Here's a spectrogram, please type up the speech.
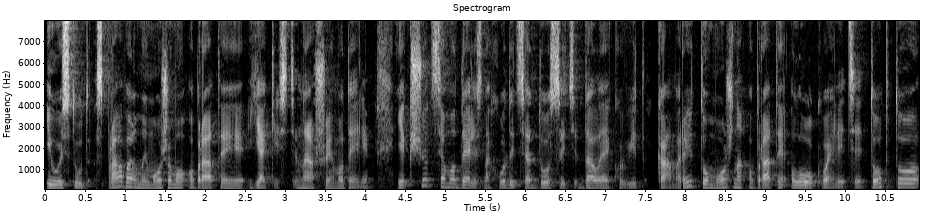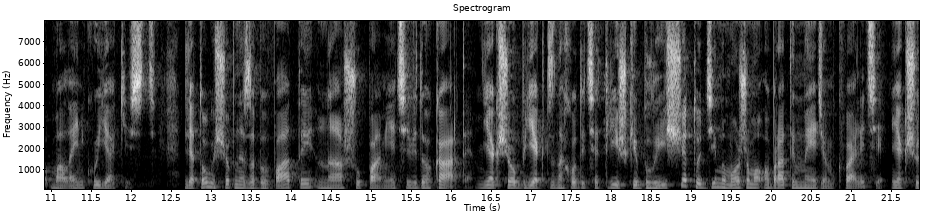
І ось тут справа ми можемо обрати якість нашої моделі. Якщо ця модель знаходиться досить далеко від камери, то можна обрати low quality, тобто маленьку якість. Для того, щоб не забивати нашу пам'ять відеокарти. Якщо об'єкт знаходиться трішки ближче, тоді ми можемо обрати medium quality. Якщо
